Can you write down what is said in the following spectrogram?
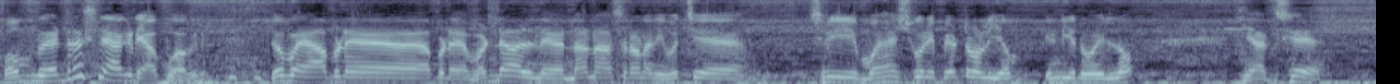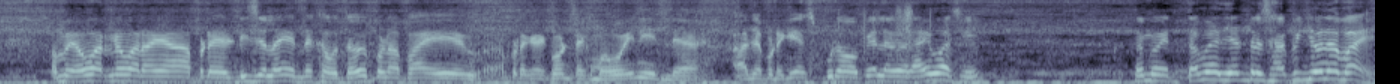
પંપનું એડ્રેસ ને આગળ આપું આગળ. જો ભાઈ, આપણે આપણે વડાલ ને નાના આસરાણાની વચ્ચે શ્રી મહેશ્વરી પેટ્રોલિયમ ઇન્ડિયન ઓઇલનો ત્યાં છે. અમે અવારનવાર અહીંયા આપણે ડીઝલ અહીંયા નખાવતા હોય, પણ આ ભાઈ આપણે કાંઈ કોન્ટેક્ટમાં હોય નહીં, એટલે આજે આપણે ગેસ પુરાવો પહેલાં વહેલા આવ્યા છીએ. તમે તમે જ એડ્રેસ આપી દો ને ભાઈ.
